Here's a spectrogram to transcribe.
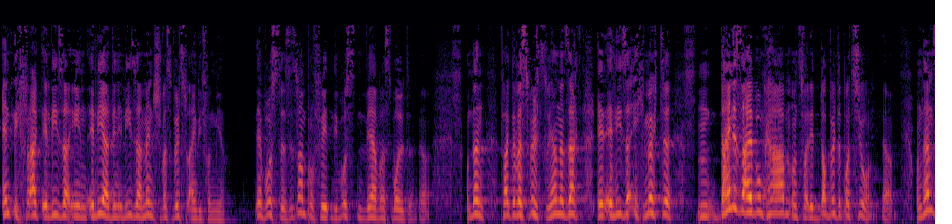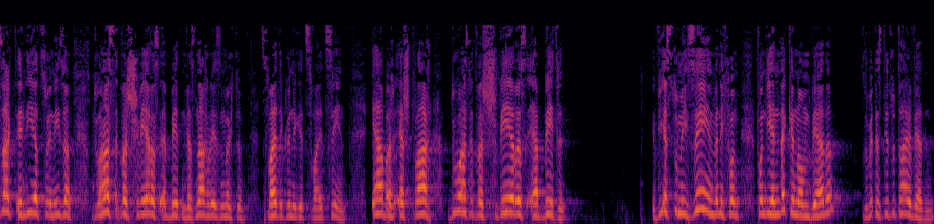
endlich fragt Elisa ihn, Elia, den Elisa, Mensch, was willst du eigentlich von mir? Er wusste es. Es waren Propheten, die wussten, wer was wollte. Ja. Und dann fragt er, was willst du? Ja, und dann sagt Elisa, ich möchte hm, deine Salbung haben, und zwar die doppelte Portion. Ja. Und dann sagt Elia zu Elisa, du hast etwas Schweres erbeten. Wer es nachlesen möchte, 2. Könige 2,10. Er aber, er sprach, du hast etwas Schweres erbetet. Wirst du mich sehen, wenn ich von, von dir hinweggenommen werde, so wird es dir zuteil werden.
